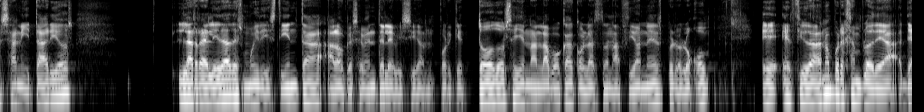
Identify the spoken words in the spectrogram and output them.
sanitarios. La realidad es muy distinta a lo que se ve en televisión, porque todos se llenan la boca con las donaciones, pero luego eh, el ciudadano, por ejemplo, a, de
